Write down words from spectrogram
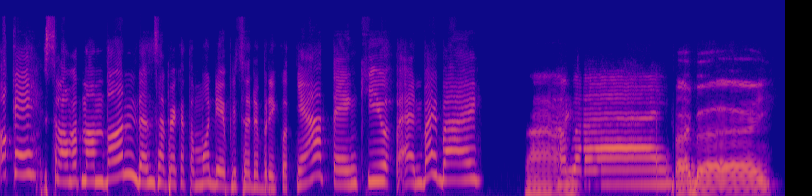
Oke, selamat nonton dan sampai ketemu di episode berikutnya. Thank you and bye-bye. Bye. Bye bye. Bye bye.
